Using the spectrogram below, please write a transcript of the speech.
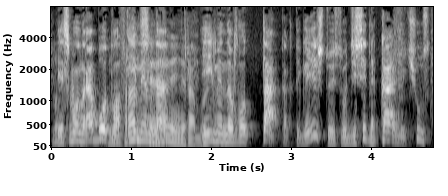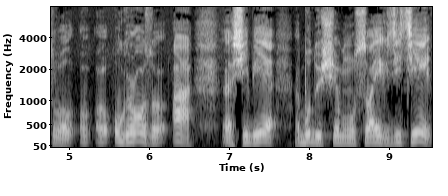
Ну, если бы он работал Франции, именно, именно вот так, как ты говоришь, то есть вот действительно каждый чувствовал угрозу а себе, будущему своих детей,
